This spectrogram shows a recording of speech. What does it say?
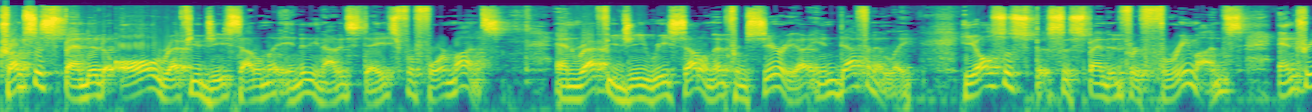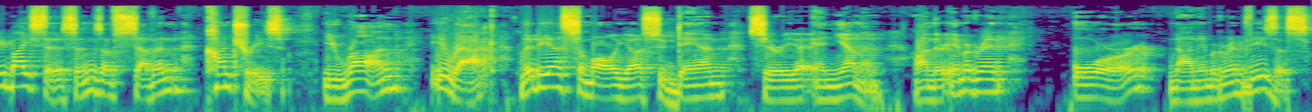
Trump suspended all refugee settlement into the United States for four months and refugee resettlement from Syria indefinitely. He also sp- suspended for three months entry by citizens of seven countries Iran, Iraq, Libya, Somalia, Sudan, Syria, and Yemen on their immigrant or non immigrant visas.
